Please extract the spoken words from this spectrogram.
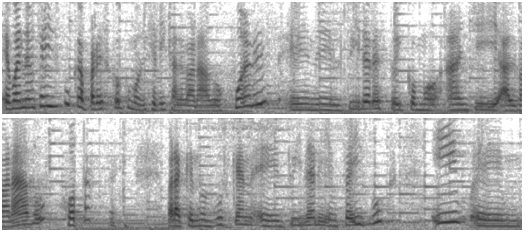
Eh, bueno, en Facebook aparezco como Angélica Alvarado Juárez, en el Twitter estoy como Angie Alvarado J, para que nos busquen en Twitter y en Facebook. Y em,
